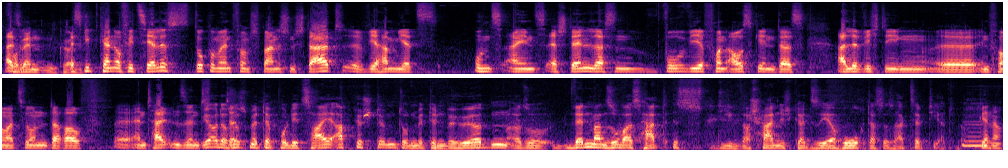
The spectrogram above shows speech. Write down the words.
also verwenden könnt. Es gibt kein offizielles Dokument vom spanischen Staat. Wir haben jetzt uns eins erstellen lassen, wo wir von ausgehen, dass alle wichtigen äh, Informationen darauf äh, enthalten sind. Ja, das, das ist mit der Polizei abgestimmt und mit den Behörden. Also wenn man sowas hat, ist die Wahrscheinlichkeit sehr hoch, dass es akzeptiert wird. Mhm. Genau.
